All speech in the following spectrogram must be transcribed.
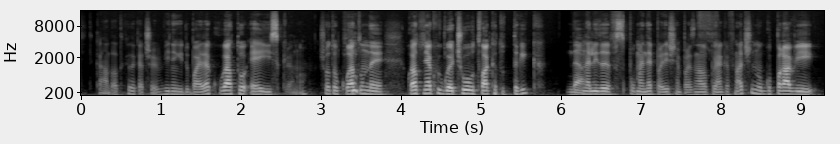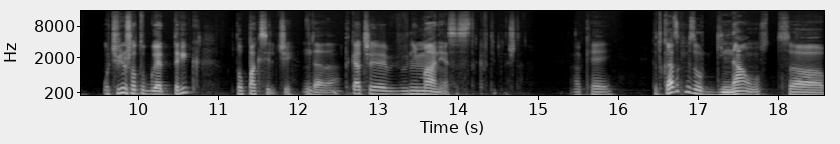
и така нататък, така че винаги добре да, когато е искрено. Защото когато, не, когато някой го е чувал това като трик, да. нали, да спомене предишния признател по някакъв начин, но го прави очевидно, защото го е трик, то пак се личи. Да, да. Така че внимание с такъв тип неща. Окей. Okay. Като казахме за оригиналност, а,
